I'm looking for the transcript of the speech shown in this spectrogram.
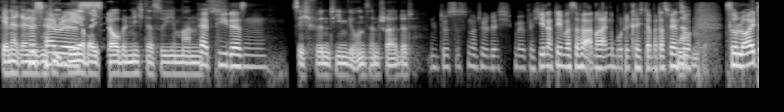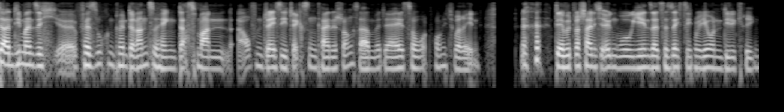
generell Chris eine gute Idee, Harris, aber ich glaube nicht, dass so jemand sich für ein Team wie uns entscheidet. das ist natürlich möglich, je nachdem, was er für andere Angebote kriegt, aber das wären so, Ja. so Leute, an die man sich äh, versuchen könnte ranzuhängen, dass man auf einen JC Jackson keine Chance haben wird. Ey, so what, wir nicht drüber reden. Der wird wahrscheinlich irgendwo jenseits der 60 Millionen Deal kriegen.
